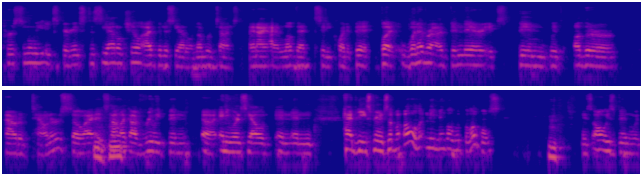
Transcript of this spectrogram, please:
personally experienced the Seattle chill. I've been to Seattle a number of times and I, I love that city quite a bit. But whenever I've been there, it's been with other out of towners. So I, mm-hmm. it's not mm-hmm. like I've really been uh, anywhere in Seattle and, and had the experience of, oh, let me mingle with the locals. Mm. It's always been with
